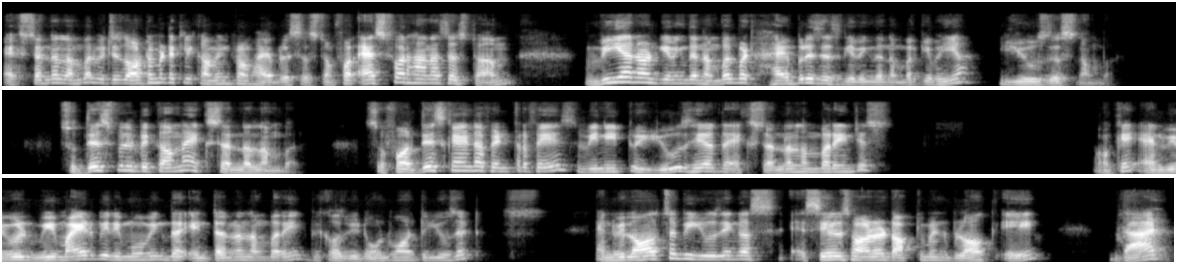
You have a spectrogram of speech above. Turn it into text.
External number, which is automatically coming from Hybris system. For S4 HANA system, we are not giving the number, but Hybris is giving the number. Ki bhaiya, use this number. So this will become an external number. So for this kind of interface, we need to use here the external number ranges. Okay, and we would we might be removing the internal number range because we don't want to use it. And we'll also be using a sales order document block A that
